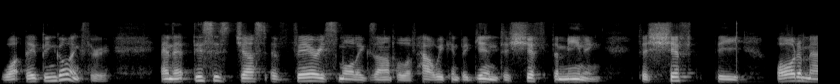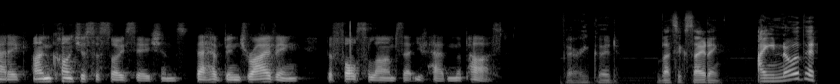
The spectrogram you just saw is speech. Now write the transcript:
what they've been going through. And that this is just a very small example of how we can begin to shift the meaning, to shift the automatic unconscious associations that have been driving the false alarms that you've had in the past. Very good. Well, that's exciting. I know that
